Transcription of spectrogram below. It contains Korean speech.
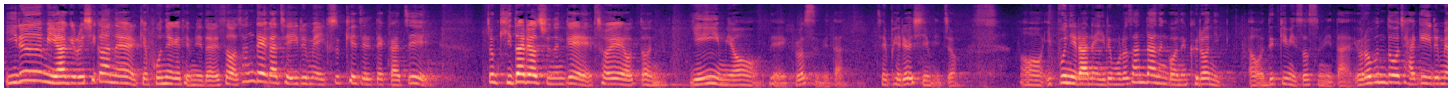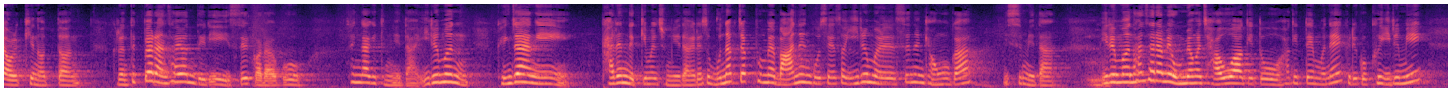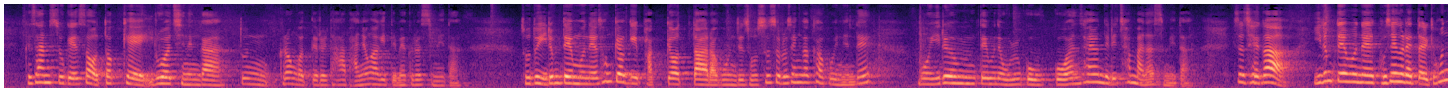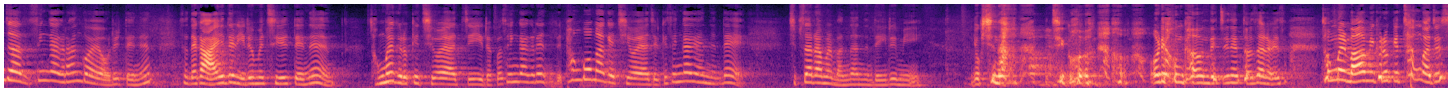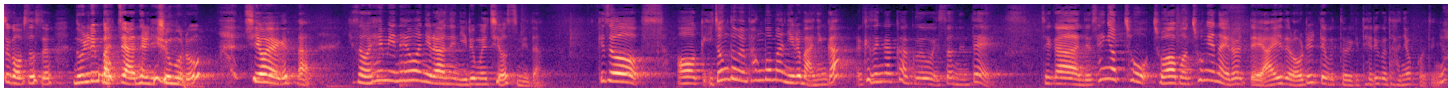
이름 이야기로 시간을 이렇게 보내게 됩니다. 그래서 상대가 제 이름에 익숙해질 때까지 좀 기다려주는 게 저의 어떤 예의이며, 네, 그렇습니다. 제 배려심이죠. 어, 이쁜이라는 이름으로 산다는 거는 그런 어, 느낌이 있었습니다. 여러분도 자기 이름에 얽힌 어떤 그런 특별한 사연들이 있을 거라고 생각이 듭니다. 이름은 굉장히 다른 느낌을 줍니다. 그래서 문학작품의 많은 곳에서 이름을 쓰는 경우가 있습니다. 이름은 한 사람의 운명을 좌우하기도 하기 때문에 그리고 그 이름이 그 삶 속에서 어떻게 이루어지는가 또는 그런 것들을 다 반영하기 때문에 그렇습니다. 저도 이름 때문에 성격이 바뀌었다라고 이제 저 스스로 생각하고 있는데 뭐 이름 때문에 울고 웃고 한 사연들이 참 많았습니다. 그래서 제가 이름 때문에 고생을 했다 이렇게 혼자 생각을 한 거예요 어릴 때는. 그래서 내가 아이들 이름을 지을 때는 정말 그렇게 지어야지 이렇게 생각을 했는데 평범하게 지어야지 이렇게 생각을 했는데 집사람을 만났는데 이름이 역시나 지금 어려운 가운데 지냈던 사람에서 정말 마음이 그렇게 착 맞을 수가 없었어요. 놀림받지 않을 이름으로 지어야겠다. 그래서 혜민 혜원이라는 이름을 지었습니다. 그래서 어, 이 정도면 평범한 이름 아닌가? 이렇게 생각하고 있었는데 제가 이제 생협 초, 조합원 총회나 이럴 때 아이들 어릴 때부터 이렇게 데리고 다녔거든요.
